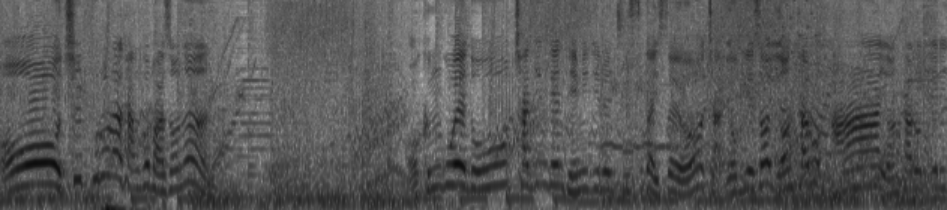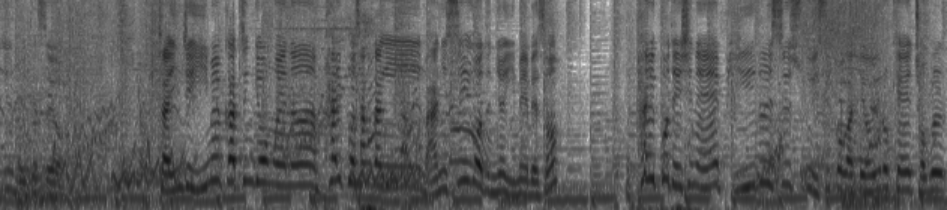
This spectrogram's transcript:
어 7%나 단 거 봐서는 어 금고에도 차징된 데미지를 줄 수가 있어요. 자 여기에서 연타로 아 연타로 때리질 못했어요. 자 이제 이 맵 같은 경우에는 파이퍼 상당히 많이 쓰이거든요 이 맵에서. 파이퍼 대신에 B를 쓸 수도 있을 것 같아요. 이렇게 적을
